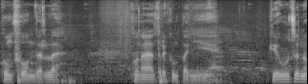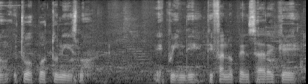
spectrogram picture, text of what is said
confonderla con altre compagnie che usano il tuo opportunismo e quindi ti fanno pensare che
